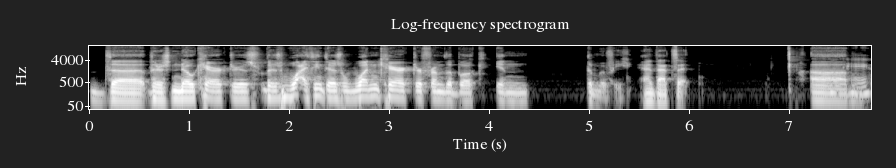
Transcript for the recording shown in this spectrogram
the there's no characters. There's I think there's one character from the book in the movie and that's it. Um okay.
